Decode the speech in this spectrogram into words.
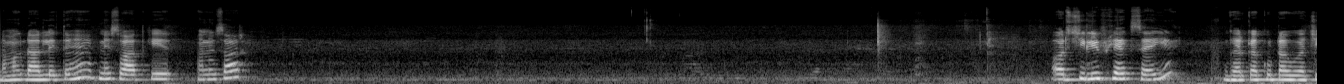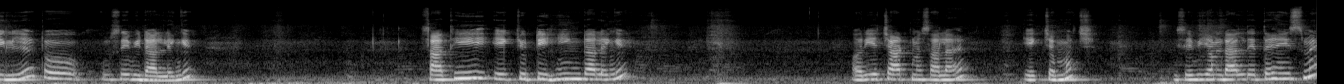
नमक डाल लेते हैं अपने स्वाद के अनुसार। और चिली फ्लेक्स है ये। घर का कुटा हुआ चिली है तो उसे भी डाल लेंगे। साथ ही एक चुट्टी हींग डालेंगे। और ये चाट मसाला है, एक चम्मच। इसे भी हम डाल देते हैं इसमें।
